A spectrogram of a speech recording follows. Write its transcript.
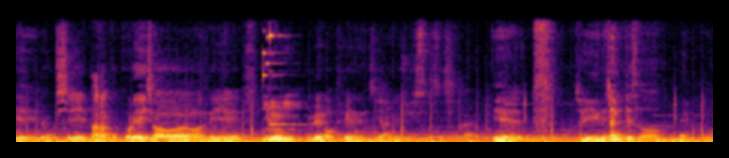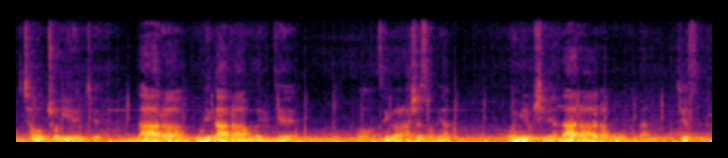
예. 네, 혹시 나라 코퍼레이션의 이름이 유래가 어떻게 되는지 알려주실 수 있으실까요? 예, 저희 회장님께서 네. 어, 창업 초기에 이제 나라, 우리나라 뭐 이렇게 어, 생각을 하셔서 그냥 의미 없이 그냥 나라라고 일단 지었습니다.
